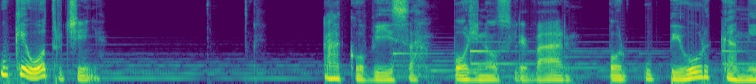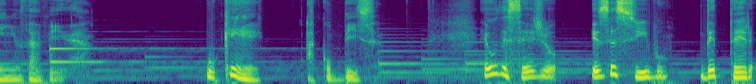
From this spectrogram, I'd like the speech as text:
o que outro tinha. A cobiça pode nos levar por o pior caminho da vida. O que é a cobiça? É o desejo excessivo de ter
